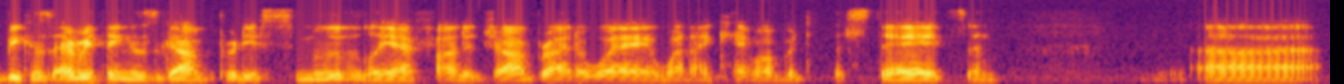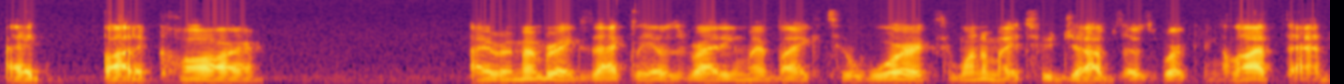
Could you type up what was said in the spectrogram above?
because everything has gone pretty smoothly. I found a job right away when I came over to the States and uh, I bought a car. I remember exactly, I was riding my bike to work, to one of my two jobs. I was working a lot then,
